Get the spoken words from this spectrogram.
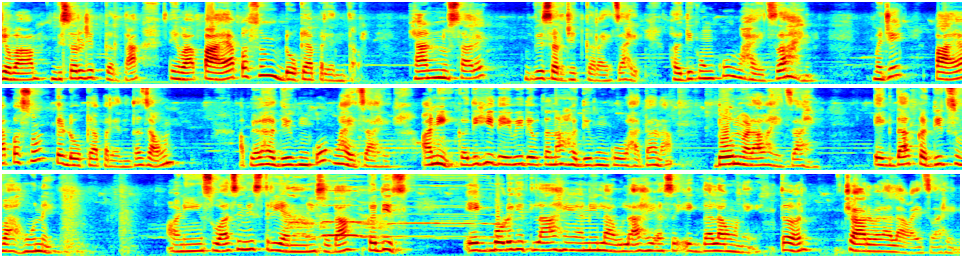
जेव्हा विसर्जित करता तेव्हा पायापासून डोक्यापर्यंत ह्यानुसार विसर्जित करायचं आहे. हळदी कुंकू व्हायचं आहे. म्हणजे पायापासून ते डोक्यापर्यंत जाऊन आपल्याला हळदी कुंकू व्हायचं आहे. आणि कधीही देवी देवतांना हळदी कुंकू वाहताना दोन वेळा व्हायचं आहे. एकदा कधीच वाहू नये. आणि सुवासिनी स्त्रियांनी सुद्धा कधीच एक बोर्ड घेतला आहे आणि लावला आहे असं एकदा लावू नये तर चार वेळा लावायचं आहे.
